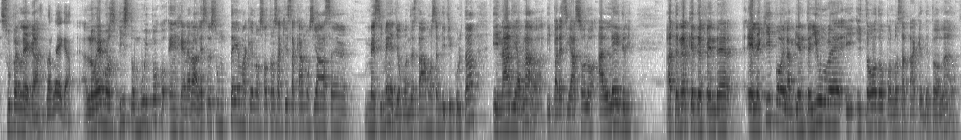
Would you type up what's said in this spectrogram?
Superlega, Superlega, lo hemos visto muy poco en general. Esto es un tema que nosotros aquí sacamos ya hace mes y medio, cuando estábamos en dificultad y nadie hablaba. Y parecía solo alegre a tener que defender el equipo, el ambiente Juve y, y todo por los ataques de todos lados.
